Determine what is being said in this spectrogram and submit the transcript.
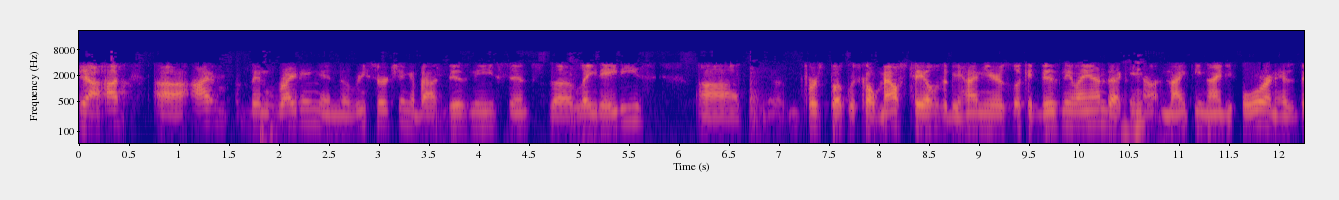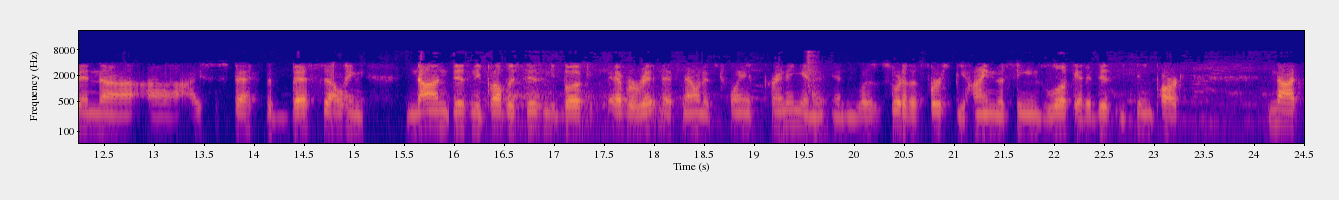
Yeah, I've, uh, I've been writing and researching about Disney since the late 80s. Uh, first book was called Mouse Tales, a behind the ears look at Disneyland. That came out in 1994 and has been, uh, uh, I suspect, the best selling non-Disney published Disney book ever written. It's now in its 20th printing and, and was sort of the first behind the scenes look at a Disney theme park, not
